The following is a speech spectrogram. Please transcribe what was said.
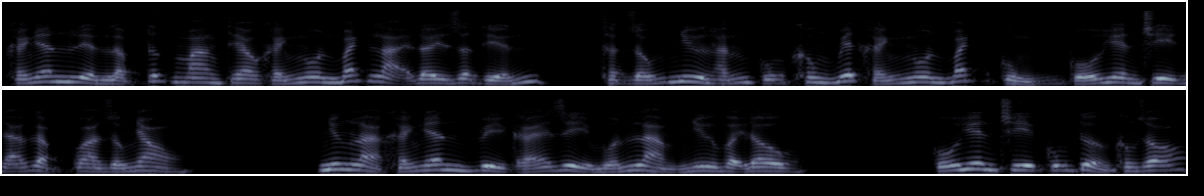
Khánh Ân liền lập tức mang theo Khánh Nôn Bách lại đây dẫn tiến, thật giống như hắn cũng không biết Khánh Nôn Bách cùng cố hiên chi đã gặp qua giống nhau. Nhưng là Khánh nhân vì cái gì muốn làm như vậy đâu. Cố hiên chi cũng tưởng không rõ.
